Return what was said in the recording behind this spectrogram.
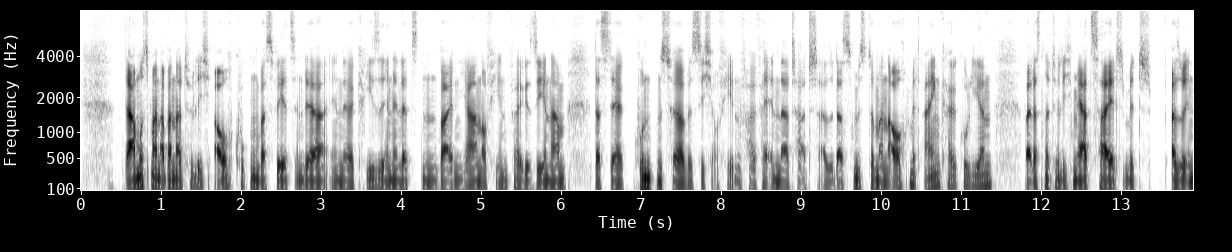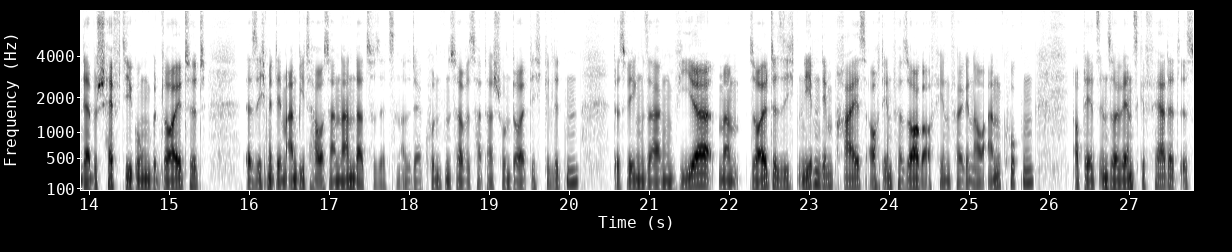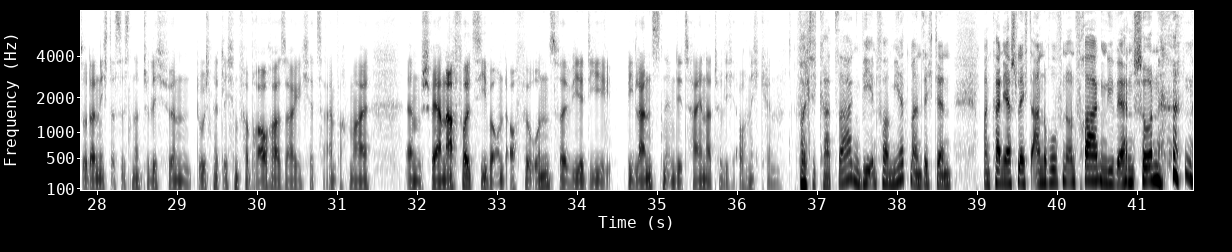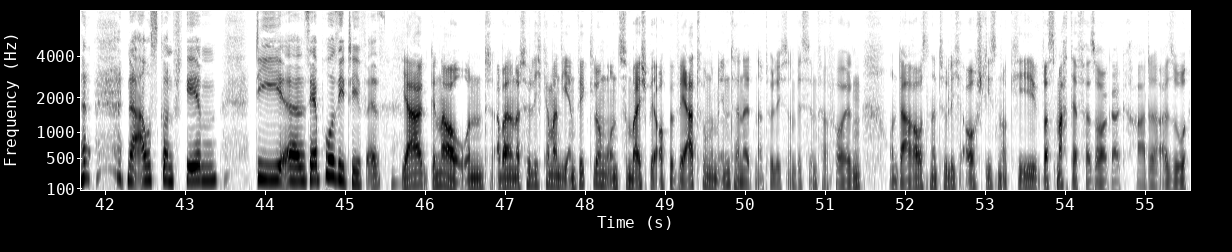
Da muss man aber natürlich auch gucken, was wir jetzt in der, in der Krise in den letzten beiden Jahren auf jeden Fall gesehen haben, dass der Kundenservice sich auf jeden Fall verändert hat. Also das müsste man auch mit einkalkulieren, weil das natürlich mehr Zeit mit also in der Beschäftigung bedeutet, sich mit dem Anbieter auseinanderzusetzen. Also der Kundenservice hat da schon deutlich gelitten. Deswegen sagen wir, man sollte sich neben dem Preis auch den Versorger auf jeden Fall genau angucken. Ob der jetzt insolvenzgefährdet ist oder nicht, das ist natürlich für einen durchschnittlichen Verbraucher, sage ich jetzt einfach mal, ähm, schwer nachvollziehbar und auch für uns, weil wir die Bilanzen im Detail natürlich auch nicht kennen. Wollte ich gerade sagen, wie informiert man sich denn? Man kann ja schlecht anrufen und fragen, die werden schon eine, eine Auskunft geben, die äh, sehr positiv ist. Ja, genau. Und aber natürlich kann man die Entwicklung und zum Beispiel auch Bewertungen im Internet natürlich so ein bisschen verfolgen und daraus natürlich auch schließen, okay, was macht der Versorger gerade? Also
